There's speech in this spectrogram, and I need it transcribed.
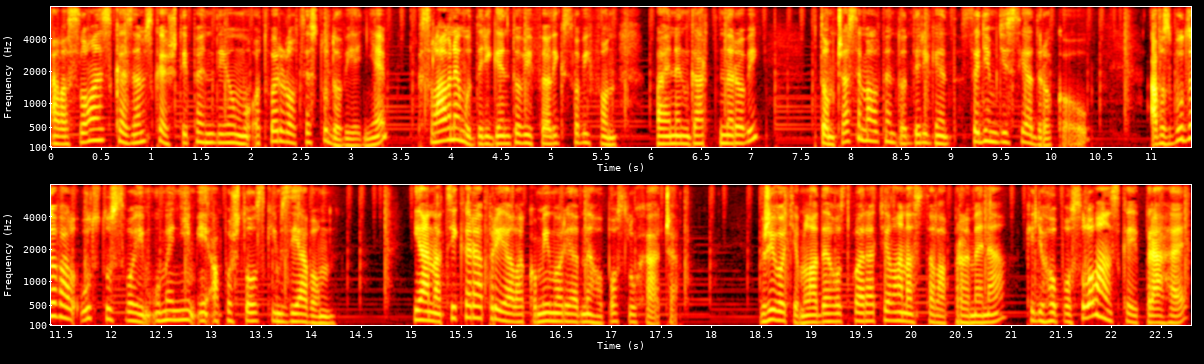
ale Slovenské zemské štipendium mu otvorilo cestu do Viedne k slávnemu dirigentovi Felixovi von Weinengartnerovi. V tom čase mal tento dirigent 70 rokov a vzbudzoval úctu svojim umením i apoštolským zjavom. Jana Cikera prijal ako mimoriadného poslucháča. V živote mladého skladateľa nastala premena, keď ho po slovanskej Prahe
